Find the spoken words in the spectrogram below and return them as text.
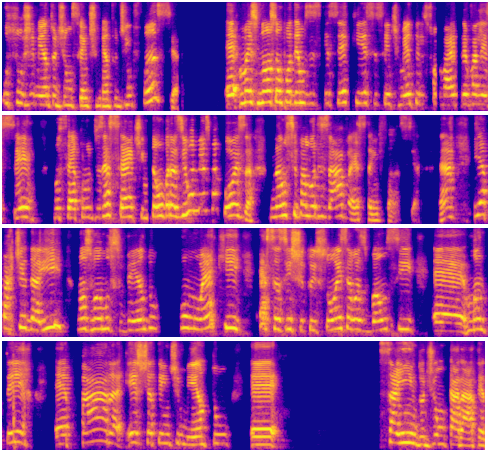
o surgimento de um sentimento de infância, é, mas nós não podemos esquecer que esse sentimento ele só vai prevalecer no século XVII. Então, o Brasil é a mesma coisa, não se valorizava essa infância. Né? E, a partir daí, nós vamos vendo como é que essas instituições elas vão se é, manter é, para este atendimento é, saindo de um caráter,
